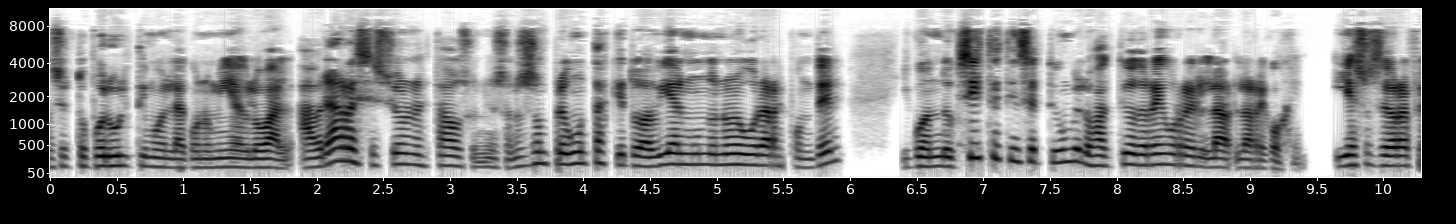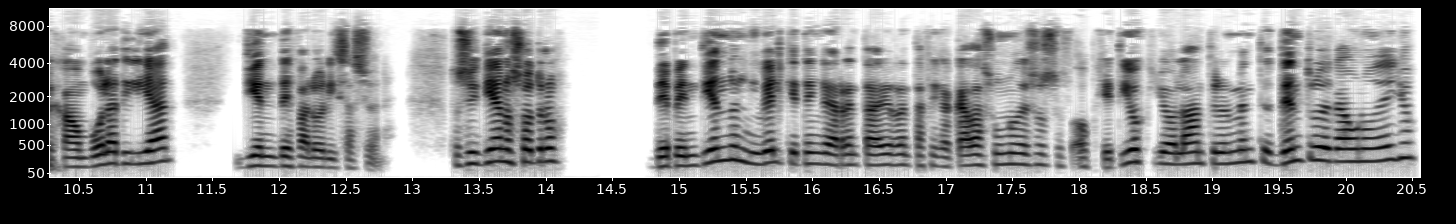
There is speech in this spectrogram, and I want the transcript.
¿no es cierto?, por último en la economía global. ¿Habrá recesión en Estados Unidos? No, son preguntas que todavía el mundo no logra responder y cuando existe esta incertidumbre los activos de riesgo la, recogen y eso se ve reflejado en volatilidad y en desvalorizaciones. Entonces hoy día nosotros dependiendo del nivel que tenga de renta y renta fija cada uno de esos objetivos que yo hablaba anteriormente, dentro de cada uno de ellos,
